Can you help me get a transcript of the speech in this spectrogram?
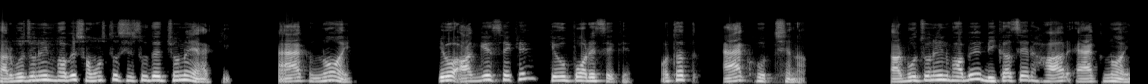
সার্বজনীনভাবে সমস্ত শিশুদের জন্য একই, এক নয়, কেউ আগে শেখে, কেউ পরে শেখে, অর্থাৎ এক হচ্ছে না, সার্বজনীনভাবে বিকাশের হার এক নয়,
